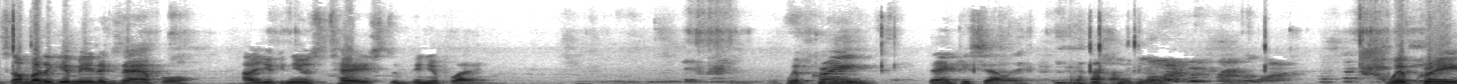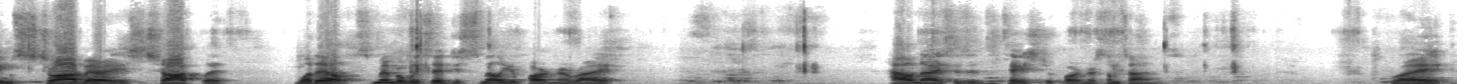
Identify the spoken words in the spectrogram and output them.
Somebody give me an example how you can use taste in your play. Whipped cream. Thank you, Shelley. Whipped cream, strawberries, chocolate. What else? Remember we said you smell your partner, right? How nice is it to taste your partner sometimes? Right?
